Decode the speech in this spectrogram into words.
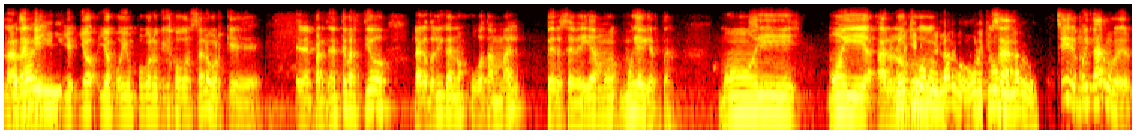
la verdad que yo, yo, yo apoyo un poco lo que dijo Gonzalo porque en, el, part- en este partido la Católica no jugó tan mal, pero se veía muy, muy abierta. Muy, muy a lo Un loco. equipo muy largo, un equipo O sea, muy largo. Sí, muy largo. pero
